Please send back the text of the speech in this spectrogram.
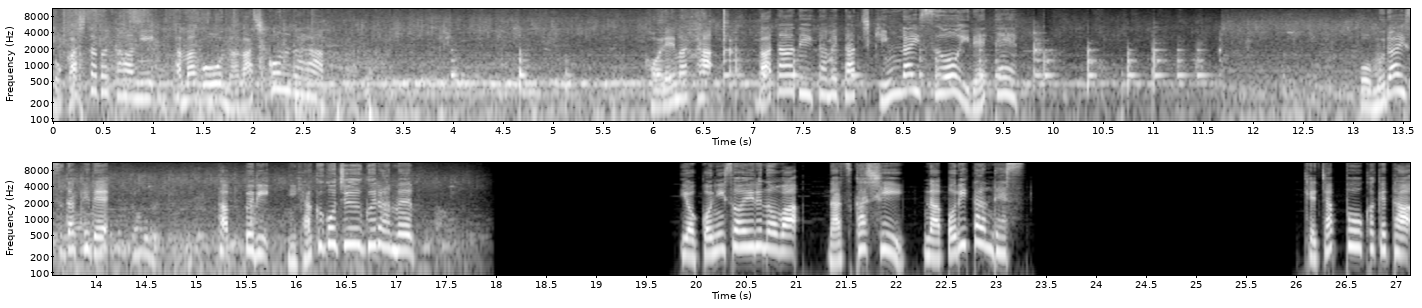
溶かしたバターに卵を流し込んだらこれまたバターで炒めたチキンライスを入れてオムライスだけでたっぷり 250g 横に添えるのは懐かしいナポリタンです。ケチャップをかけた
